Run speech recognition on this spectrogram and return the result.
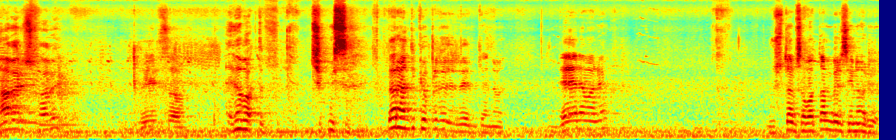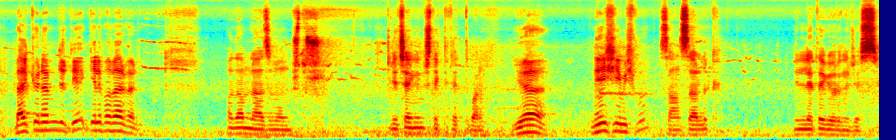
Ne haber Yusuf abi? İyi sağ ol. Eve baktım. Çıkmışsın. Garanti köprüdedir dedim kendime. Ee ne var ne yok? Rüstem sabahtan beri seni arıyor. Belki önemlidir diye gelip haber verdim. Adam lazım olmuştur. Geçen gün iş teklif etti bana. Ya ne işiymiş bu? Sansarlık. Millete görüneceğiz.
